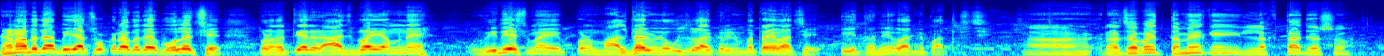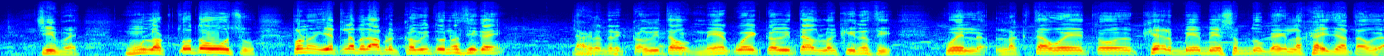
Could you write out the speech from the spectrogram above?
ઘણા બધા બીજા છોકરા બધા બોલે છે પણ અત્યારે રાજભાઈ અમને વિદેશમાં પણ માલધારીને ઉજળા કરીને બતાવ્યા છે. એ ધન્યવાદને પાત્ર છે. રાજાભાઈ તમે કંઈ લખતા જ હશો? જી ભાઈ હું લખતો તો હોઉં છું પણ એટલા બધા આપણે કવિ તો નથી કાંઈ. દાખલા તરીકે કવિતાઓ મેં કોઈ કવિતાઓ લખી નથી. કોઈ લખતા હોય તો ખેર બે બે શબ્દો કંઈક લખાઈ જતા હોય.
